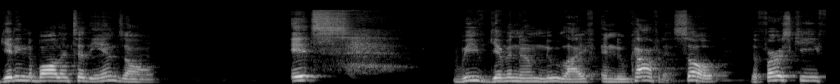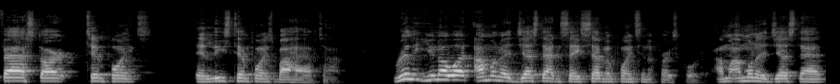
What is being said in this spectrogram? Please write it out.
getting the ball into the end zone, it's we've given them new life and new confidence. So the first key, fast start, 10 points, at least 10 points by halftime. Really, you know what? I'm going to adjust that and say seven points in the first quarter. I'm, I'm going to adjust that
